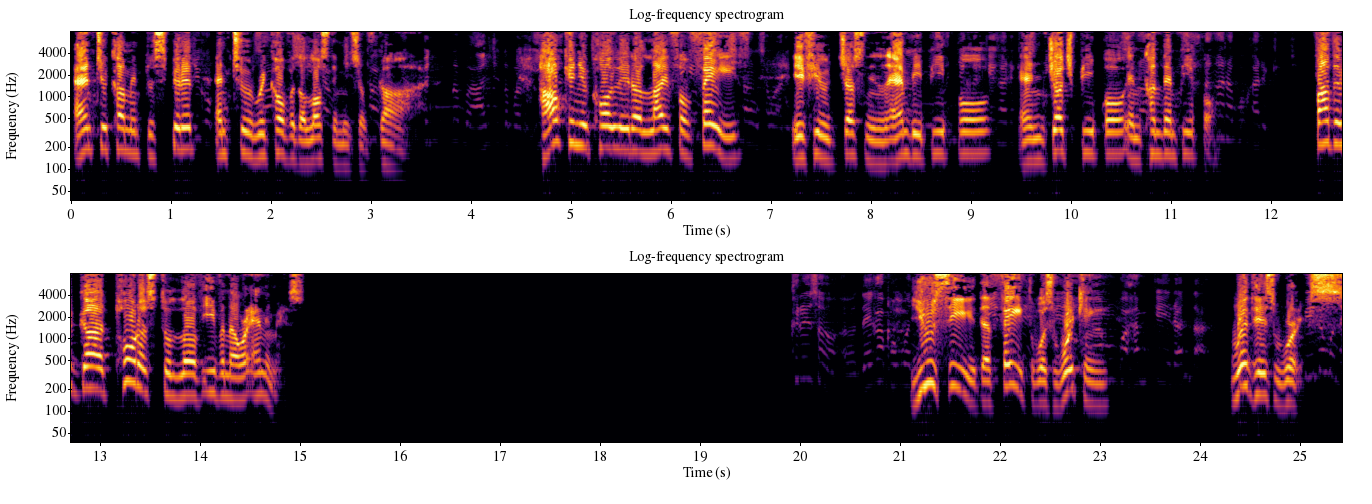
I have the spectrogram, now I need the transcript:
and to come into spirit, and to recover the lost image of God. How can you call it a life of faith if you just envy people, and judge people, and condemn people? Father God taught us to love even our enemies. You see that faith was working with his works.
